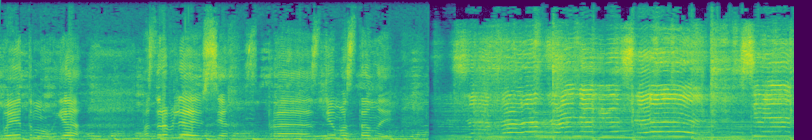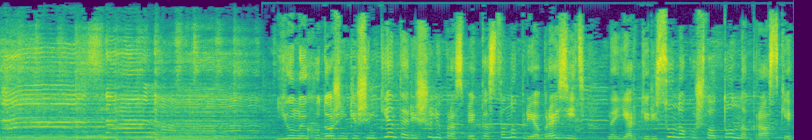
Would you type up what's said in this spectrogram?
Поэтому я поздравляю всех с Днем Астаны. Художники Шимкента решили проспект Астану преобразить. На яркий рисунок ушла тонна краски.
